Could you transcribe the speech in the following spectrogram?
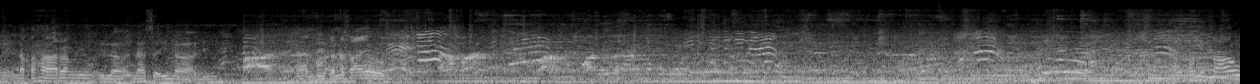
May nakaharang yung ila, nasa ilalim. Yan, dito na tayo. Kami tao.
